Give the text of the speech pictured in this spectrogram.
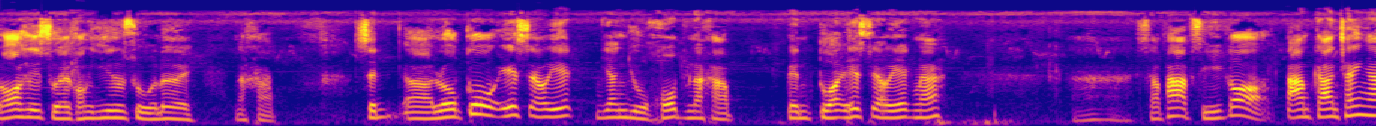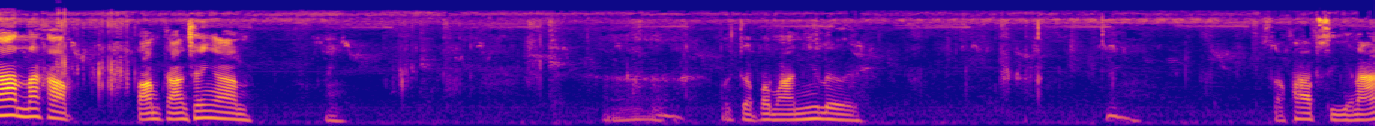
ล้อสวยๆ ของ y ี u ูเลยนะครับเซ็นเอ่อโลโก้ SLX ยังอยู่ครบนะครับ เป็นตัว SLX นะอ่าสภาพสีก็ตามการใช้งานนะครับ ตามการใช้งานนี่อ่าก็จะประมาณนี้เลยนี่สภาพสีนะ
